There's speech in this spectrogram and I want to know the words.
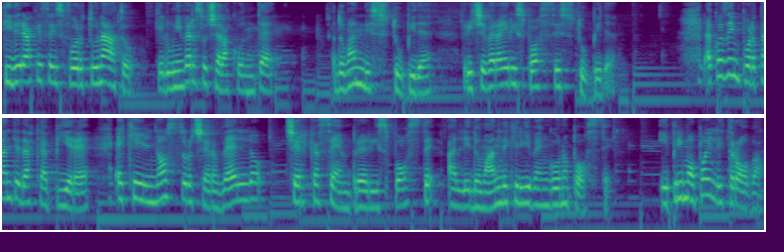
ti dirà che sei sfortunato, che l'universo ce l'ha con te, domande stupide riceverai risposte stupide. La cosa importante da capire è che il nostro cervello cerca sempre risposte alle domande che gli vengono poste e prima o poi le trova.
